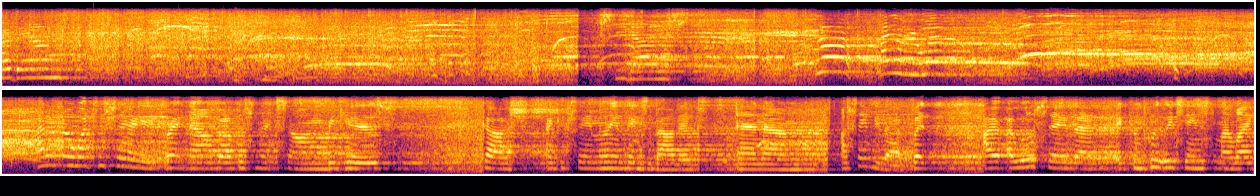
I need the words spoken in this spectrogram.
Hi, band. Ah, know what to say right now about this next song because, gosh, I could say a million things about it, and um, I'll save you that. But I, I will say that it completely changed my life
